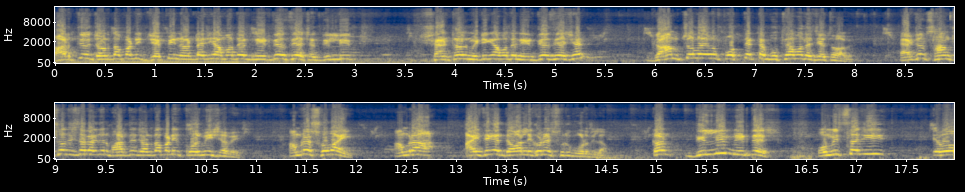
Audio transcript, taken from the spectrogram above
ভারতীয় জনতা পার্টি জেপি নাড্ডাজি আমাদের নির্দেশ দিয়েছেন দিল্লির সেন্ট্রাল মিটিং আমাদের নির্দেশ দিয়েছেন। গ্রাম চলো এবং প্রত্যেকটা বুথে আমাদের যেতে হবে। একজন সাংসদ হিসাবে একজন ভারতীয় জনতা পার্টির কর্মী হিসাবে আমরা সবাই আমরা আই থেকে দেওয়াল লিখনে শুরু করে দিলাম। কারণ দিল্লির নির্দেশ অমিত শাহজি এবং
